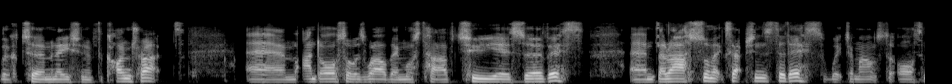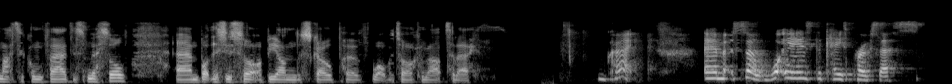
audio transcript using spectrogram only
the termination of the contract. Um, and also as well, they must have two years service. Um, there are some exceptions to this, which amounts to automatic unfair dismissal, um, but this is sort of beyond the scope of what we're talking about today. Okay, um, so what is the case process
